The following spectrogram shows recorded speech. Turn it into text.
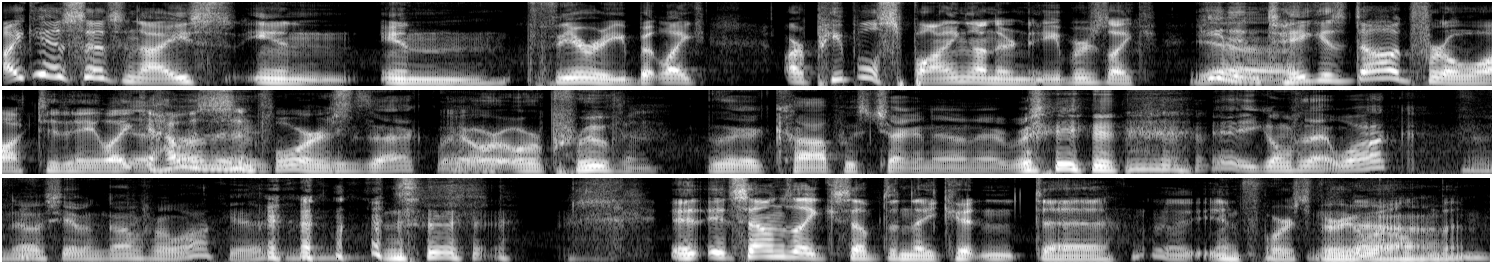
I guess that's nice in in theory, but like, are people spying on their neighbors? Like, he didn't take his dog for a walk today. Like, Yeah, how how is this enforced Exactly. or or proven? There's like a cop who's checking in on everybody. hey, you going for that walk? No, she haven't gone for a walk yet. It, it sounds like something they couldn't uh, enforce very No. well.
